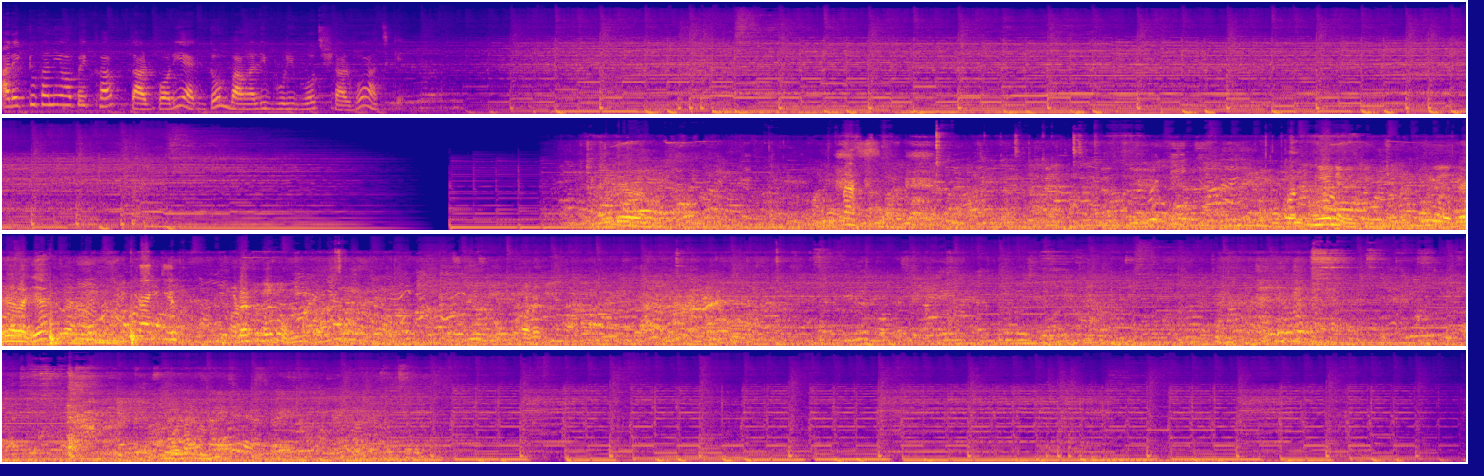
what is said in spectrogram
আর একটুখানি অপেক্ষা, তারপরই একদম বাঙালি ভুরি ভোজ সারবো আজকে। ব্যাস নিয়ে নেবে? থ্যাংক ইউ অর্ডার দেবো। অর্ডার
